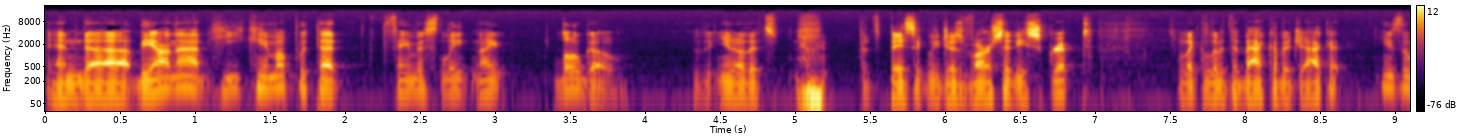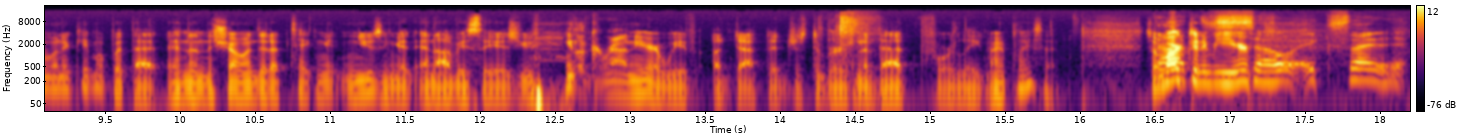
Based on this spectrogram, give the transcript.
And uh, beyond that, he came up with that famous late night logo. You know, that's that's basically just varsity script, like with the back of a jacket. He's the one who came up with that, and then the show ended up taking it and using it. And obviously, as you look around here, we've adapted just a version of that for late night playset. So Mark's going to be here. So excited.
